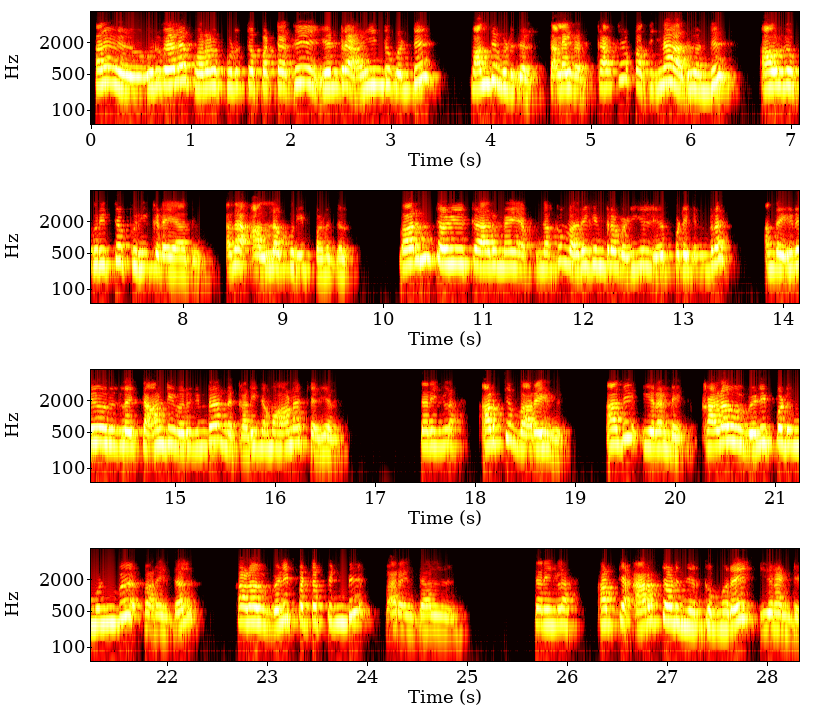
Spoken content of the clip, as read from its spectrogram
அது ஒருவேளை குரல் கொடுக்கப்பட்டது என்று அறிந்து கொண்டு வந்து விடுதல் தலைவன். கரெக்டாக பார்த்தீங்கன்னா அது வந்து அவர்கள் குறித்த குறி கிடையாது. அதான் அல்ல குறிப்படுதல் வரும் தொழிலுக்கு அருமை அப்படின்னாக்க வருகின்ற வழியில் ஏற்படுகின்ற அந்த இடையூறுகளை தாண்டி வருகின்ற அந்த கடினமான செயல். சரிங்களா? அடுத்து வரைவு. அது இரண்டு. களவு வெளிப்படும் முன்பு வரைதல். களவு வெளிப்பட்ட பின்பு வரைதல். சரிங்களா? அடுத்து அறத்தொடைஞ்சிருக்கும் முறை இரண்டு.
